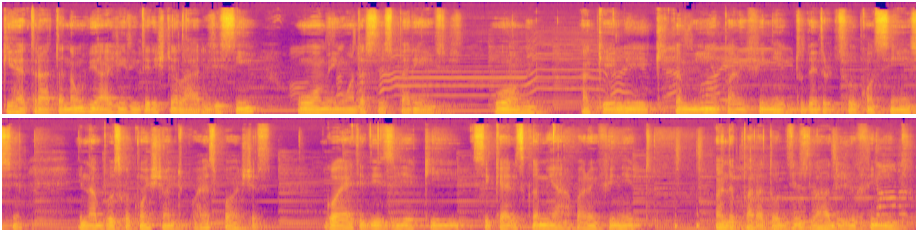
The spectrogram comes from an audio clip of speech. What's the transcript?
que retrata não viagens interestelares e sim o homem em uma dessas experiências. O homem, aquele que caminha para o infinito dentro de sua consciência e na busca constante por respostas. Goethe dizia que, se queres caminhar para o infinito, anda para todos os lados do finito.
